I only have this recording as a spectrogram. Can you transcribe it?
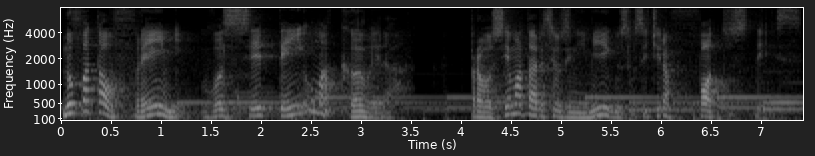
No Fatal Frame, você tem uma câmera. Para você matar seus inimigos, você tira fotos deles.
